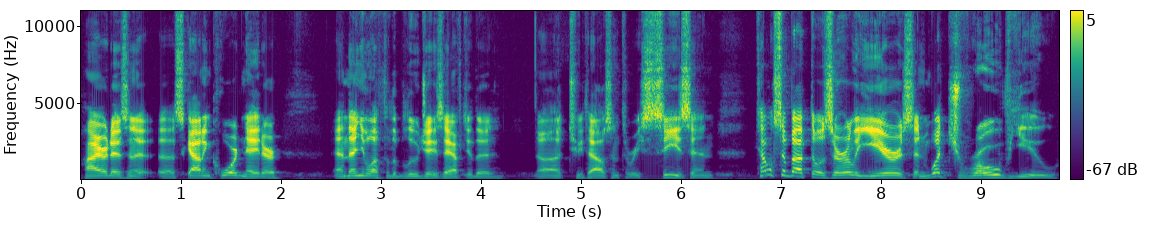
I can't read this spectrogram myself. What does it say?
hired as a, a scouting coordinator and then you left for the Blue Jays after the uh, 2003 season. Tell us about those early years and what drove you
